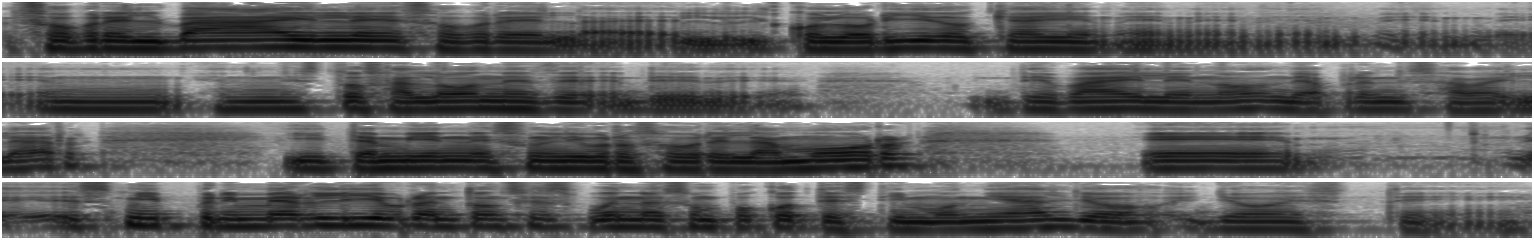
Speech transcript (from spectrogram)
sobre el baile, sobre el colorido que hay en, en, en, estos salones de, de, de, baile, ¿no? Donde aprendes a bailar. Y también es un libro sobre el amor. Eh, es mi primer libro, entonces, bueno, es un poco testimonial. Yo, yo, este,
